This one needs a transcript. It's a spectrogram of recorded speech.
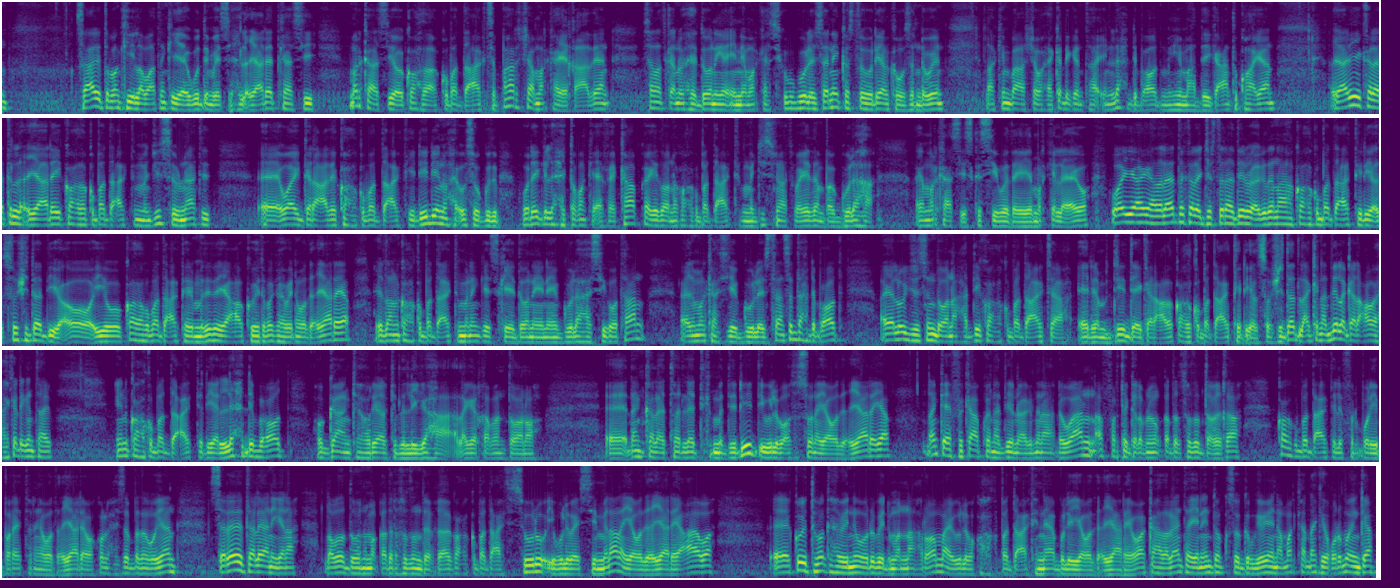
sagaaliyo tobankii labaatanki ayaa ugu dambeysay xil ciyaareedkaasi. Markaasi oo kooxda kubadda cagta baarsha marka ay qaadeen sanadkan waxay doonayaan inay markaasi ku guuleysaan inkastoo horyaalka uusan dhoweyn laakiin baarsha waxay ka dhigan tahay in lix dhibcood muhiima hadday gacanta ku hayaan. Ciyaarihii kaleeta la ciyaaray kooxda kubadda cagta manchester united way garaacday kooxda kubadda cagta dhidhin waxay u soo gudub wareega lix tobanka efe kaabka iyadoona kooxda kubadda cagta manchester united waayadanba guulaha ay markaasi iska sii wadayeen markii la eego. Waayahay hadaleenta kale jirtan haddii nu eegdana kooxda kubadda cagta real sociedad iyo kooxda kubadda cagta madrid ayaa iyo tobanka habeen wada ciyaaraya iyadoona kooxda kubadda cagta menengeska ay doonayeen inay guulaha sii wataan ay markaas iyo guuleystaan. Saddex dhibcood ayaa loo jeesan doonaa haddii kooxda kubadda cagta real madrid ay garaacdo kooxda kubadda cagta real sociedad laakiin haddii la garaaco waxay ka dhigan in kooxda kubadda cagta real lix dhibcood hogaanka horyaalka laliigaha laga qaban doono. Dhan kaleeto atletic madrid iyo weliba osasun ayaa wada ciyaaraya. Dhanka efkaabkan haddiinu eegnana dhowaan afarta galabnimo qadar soddon daqiiqa kooxda kubadda cagta liverpool iyo brighton ayaa wada ciyaaraya. Waa kula badan weeyaan. Sareeda talyaanigana labada duhurnimo qadar soddon daqiiqa kooxda kubadda cagta suulu iyo weliba ac milan ayaa wada ciyaaraya. Caawa kul iyo tobanka habeenimo rubi dhimana roma iyo weliba kooxda kubadda cagta napoli ayaa wada ciyaaraya. Waa ka hadaleynta ayana intan ku soo gabgabayna marka dhankii qormooyinka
